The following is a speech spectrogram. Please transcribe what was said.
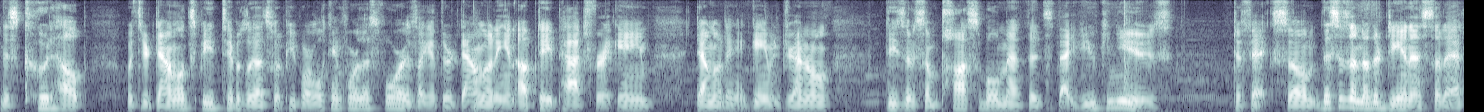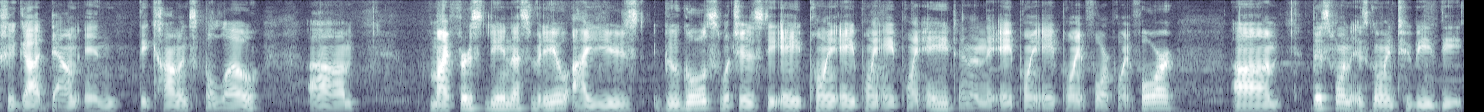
This could help with your download speed, typically that's what people are looking for this for, is like if they're downloading an update patch for a game, downloading a game in general. These are some possible methods that you can use to fix. So this is another DNS that I actually got down in the comments below. Um, my first DNS video, I used Google's, which is the 8.8.8.8 and then the 8.8.4.4. Um, this one is going to be the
